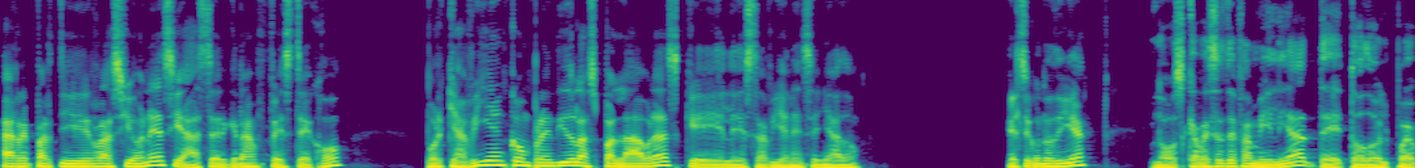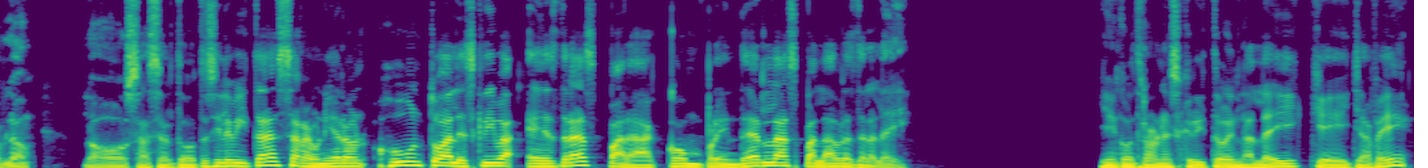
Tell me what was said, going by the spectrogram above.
a repartir raciones y a hacer gran festejo, porque habían comprendido las palabras que les habían enseñado. El segundo día, los cabezas de familia de todo el pueblo, los sacerdotes y levitas se reunieron junto al escriba Esdras para comprender las palabras de la ley. Y encontraron escrito en la ley que Yahvé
